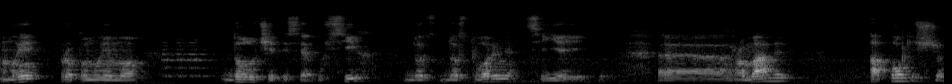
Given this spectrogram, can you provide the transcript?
Ми пропонуємо долучитися усіх до, до створення цієї е, громади, а поки що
